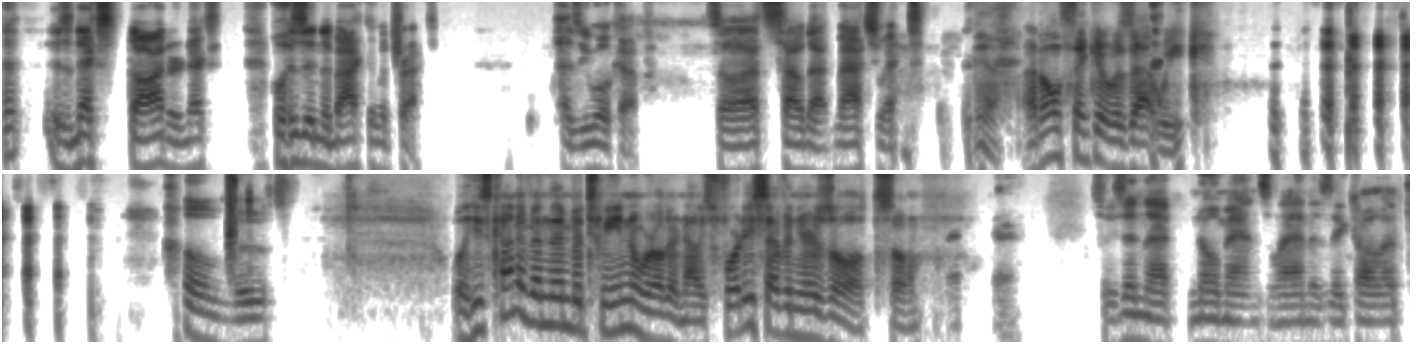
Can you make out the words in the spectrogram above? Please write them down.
his next thought or next was in the back of a truck as he woke up. So that's how that match went. Yeah. I don't think it was that week. Oh, boo. Well, he's kind of in the in between world right now. He's 47 years old. So, So he's in that no man's land, as they call it,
